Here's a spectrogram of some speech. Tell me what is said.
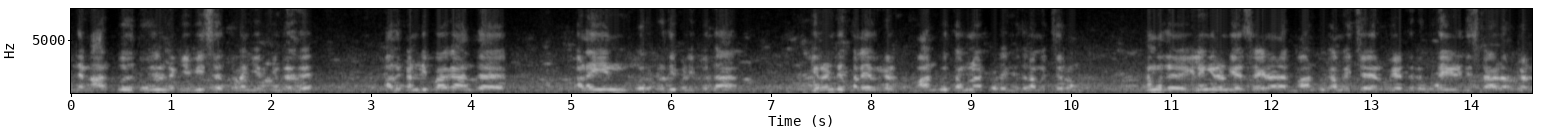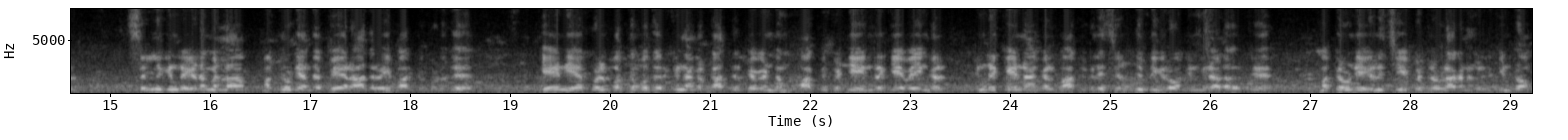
இந்த நாற்பது தொகுதிகள் இன்றைக்கு வீச தொடங்கி இருக்கின்றது. அது கண்டிப்பாக அந்த அலையின் ஒரு பிரதிபலிப்பு தான் இரண்டு தலைவர்கள் மாண்பு தமிழ்நாட்டுடைய முதலமைச்சரும் நமது இளைஞருடைய செயலாளர் மாண்புக அமைச்சர் உயர் திரு உதயநிதி ஸ்டாலின் அவர்கள் செல்லுகின்ற இடமெல்லாம் மக்களுடைய அந்த பேர் ஆதரவை பார்க்கும் பொழுது ஏன் ஏப்ரல் பத்தொன்பது வரைக்கும் நாங்கள் காத்திருக்க வேண்டும்? வாக்கு பெட்டியை இன்றைக்கே வையுங்கள். இன்றைக்கே நாங்கள் வாக்குகளை செலுத்தி விடுகிறோம் என்கிற அளவிற்கு மக்களுடைய எழுச்சியை பெற்றவர்களாக நாங்கள் இருக்கின்றோம்.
